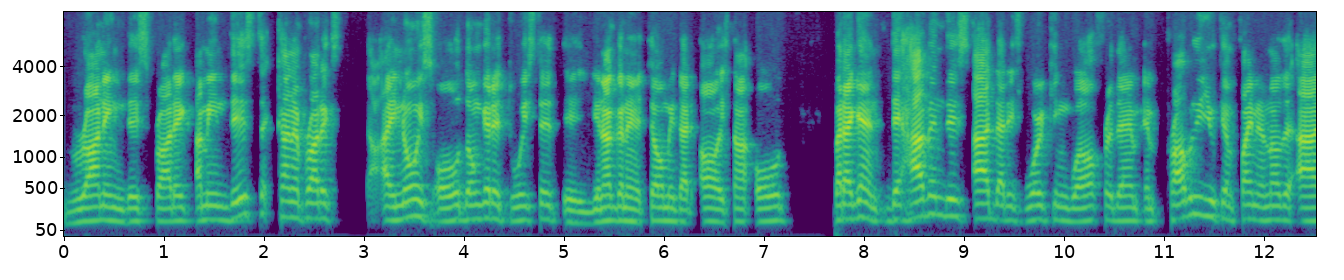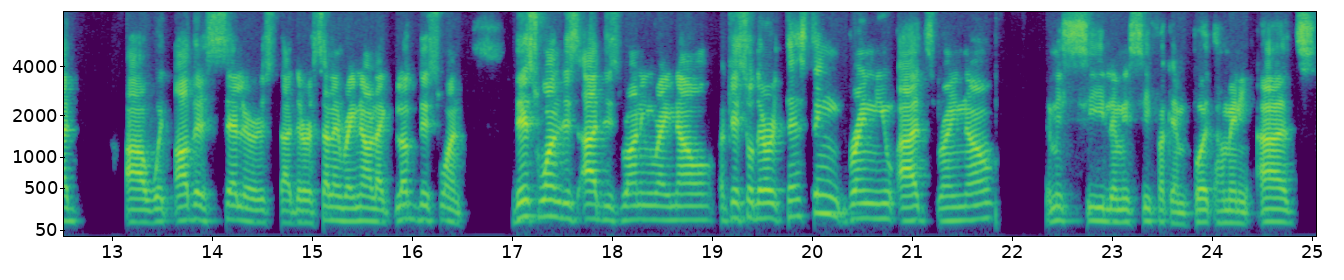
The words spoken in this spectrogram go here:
running this product? I mean, this kind of products, I know it's old. Don't get it twisted. You're not going to tell me that, oh, it's not old. But again, they having this ad that is working well for them, and probably you can find another ad uh, with other sellers that they're selling right now. Like, look, this one, this one, this ad is running right now. Okay, so they're testing brand new ads right now. Let me see. Let me see if I can put how many ads.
